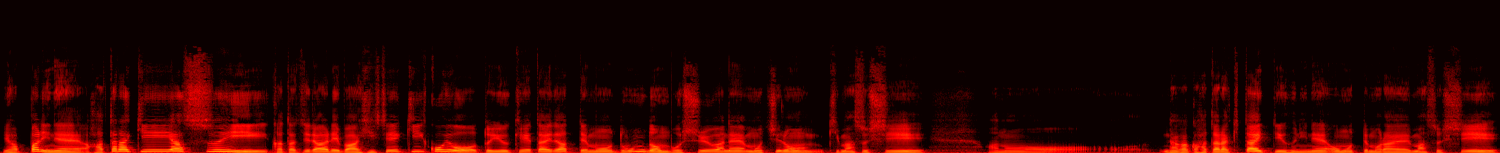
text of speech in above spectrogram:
やっぱりね働きやすい形であれば非正規雇用という形態であってもどんどん募集はねもちろん来ますしあの長く働きたいっていうふうにね思ってもらえますし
